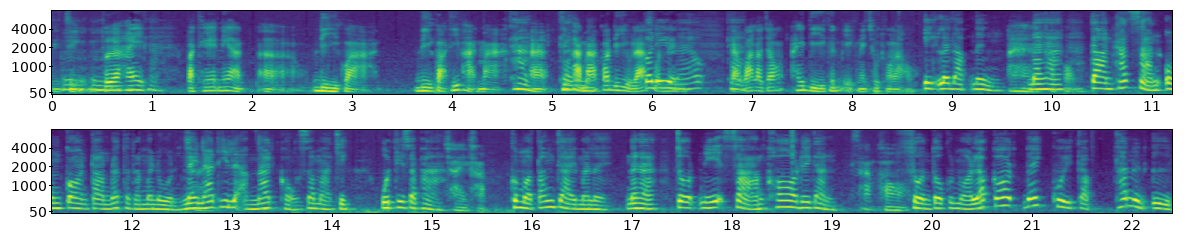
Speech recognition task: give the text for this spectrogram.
จริงอืมๆเพื่อให้ค่ะประเทศเนี่ยเอ่อดีกว่าดีกว่าที่ผ่านมาค่ะอ่าที่ค่ะผ่านมาก็ดีอยู่แล้วก็ส่วดีนอหนึ่ยู่งแล้วแต่ค่ะว่าเราต้องให้ดีขึ้นไปอีกในชุดของเรา อีกระดับหนึ่งอ่านะคะครับผมการคัดสรรองค์กรตามรัฐธรรมนูญ ในใช่หน้าที่และอำนาจของสมาชิกวุฒิสภา ใช่ครับ คุณหมอตั้งใจมาเลยนะคะ โจทย์นี้ 3 ข้อด้วยกันสามข้อ ส่วนตัวคุณหมอแล้วก็ได้คุยกับท่านอื่น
